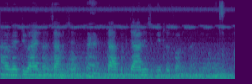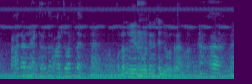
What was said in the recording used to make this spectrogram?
அதை வெட்டி வாங்கிட்டு வந்து சமைச்சு சாப்பிட்டு ஜாலியாக சுற்றிட்டு இருப்போம். அடுத்த வாரத்து அடுத்த வாரத்தில். கொண்டு வந்து வீட்டு போட்டீங்கன்னா செஞ்சு கொடுக்குறாங்க. ஆ. ஆ.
